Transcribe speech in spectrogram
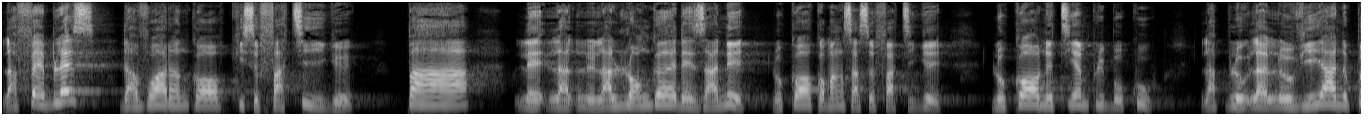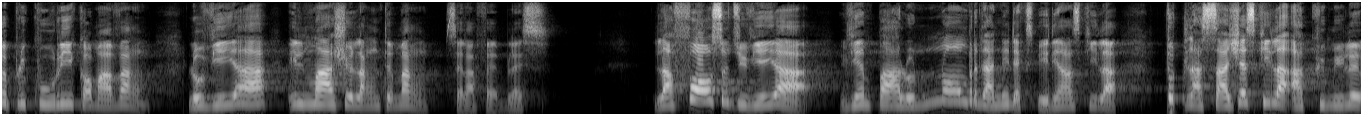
La faiblesse d'avoir un corps qui se fatigue par la, longueur des années. Le corps commence à se fatiguer. Le corps ne tient plus beaucoup. Le vieillard ne peut plus courir comme avant. Le vieillard, il marche lentement. C'est la faiblesse. La force du vieillard, vient par le nombre d'années d'expérience qu'il a, toute la sagesse qu'il a accumulée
